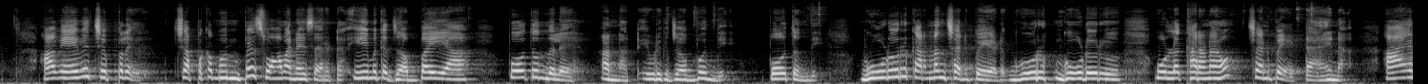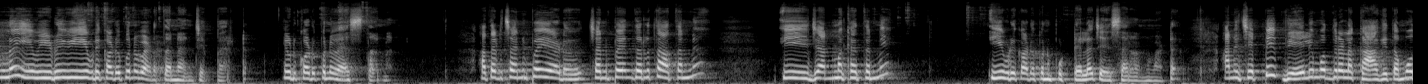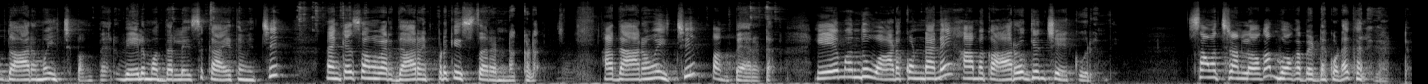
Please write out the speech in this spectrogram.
ఆమె ఏమీ చెప్పలేదు. చెప్పక మునిపే స్వామి అనేసారట ఈమెకి జబ్బయ్యా పోతుందిలే అన్నట్టు. ఈవిడికి జబ్బు ఉంది. పోతుంది. గూడూరు కర్ణం చనిపోయాడు. గూడు గూడూరు ఊళ్ళో కరణం చనిపోయాట ఆయన. ఆయన్ను ఈవిడి ఈవిడి కడుపును పెడతానని చెప్పారట. ఈవిడ కడుపును వేస్తానని. అతడు చనిపోయాడు. చనిపోయిన తర్వాత అతన్ని ఈ జన్మకి అతన్ని ఈవిడ కడుపును పుట్టేలా చేశారనమాట అని చెప్పి వేలిముద్రల కాగితము దారము ఇచ్చి పంపారు. వేలిముద్రలు వేసి కాగితం ఇచ్చి వెంకటస్వామి వారి దారం ఇప్పటికీ ఇస్తారండి అక్కడ. ఆ దారం ఇచ్చి పంపారట. ఏ మందు వాడకుండానే ఆమెకు ఆరోగ్యం చేకూరింది. సంవత్సరంలోగా మొగబిడ్డ కూడా కలిగాట.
